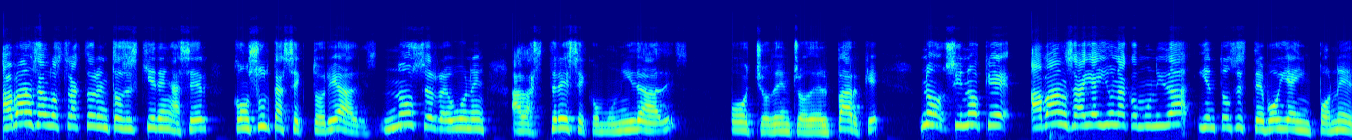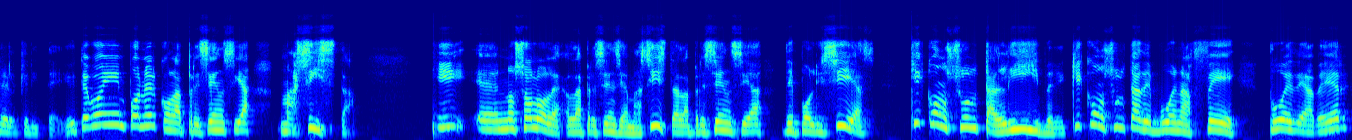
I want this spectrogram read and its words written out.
Avanzan los tractores, entonces quieren hacer consultas sectoriales. No se reúnen a las 13 comunidades, 8 dentro del parque, no, sino que avanza, ahí hay una comunidad y entonces te voy a imponer el criterio. Y te voy a imponer con la presencia masista. Y eh, no solo la, presencia masista, la presencia de policías. ¿Qué consulta libre, qué consulta de buena fe puede haber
